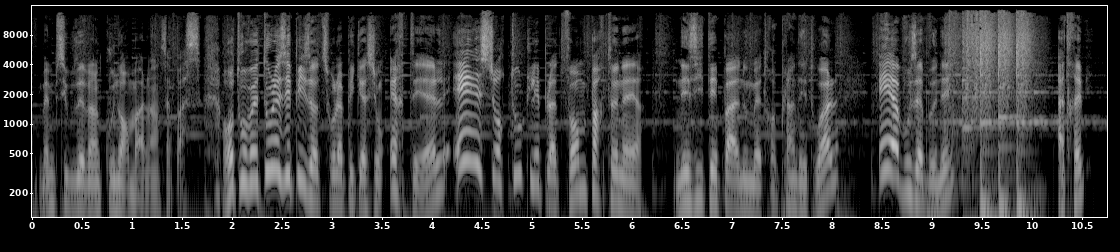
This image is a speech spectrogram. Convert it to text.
Même si vous avez un coup normal, hein, ça passe. Retrouvez tous les épisodes sur l'application RTL et sur toutes les plateformes partenaires. N'hésitez pas à nous mettre plein d'étoiles et à vous abonner. A très vite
